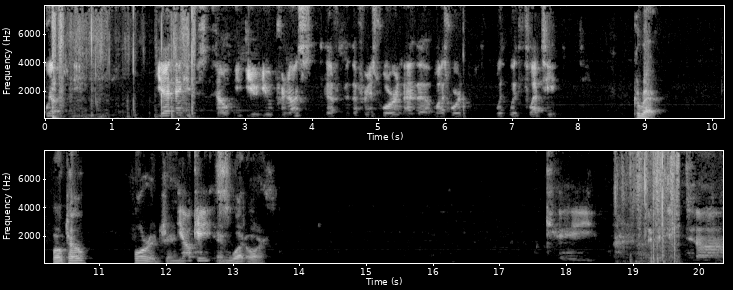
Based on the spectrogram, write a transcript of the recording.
Well, yeah, thank you. So you, you pronounce the, the first word and the last word with, with flat T. Correct. Photo, foraging, Yeah, okay. and what are. Okay. I think it, uh,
